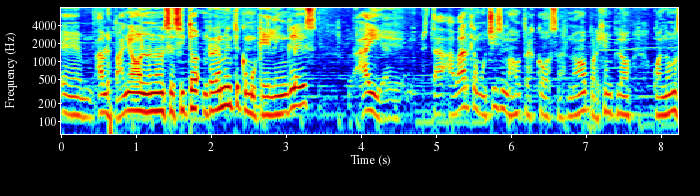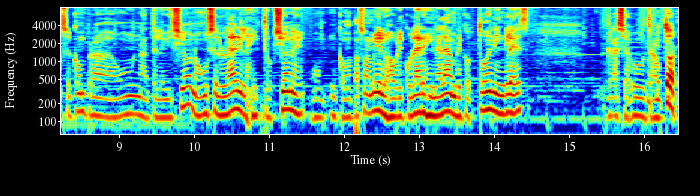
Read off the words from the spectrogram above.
em, hablo español, no necesito, realmente como que el inglés, hay eh, abarca muchísimas otras cosas, ¿no? Por ejemplo, cuando uno se compra una televisión o un celular y las instrucciones, como pasó a mí, los auriculares inalámbricos, todo en inglés, gracias Google Traductor.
